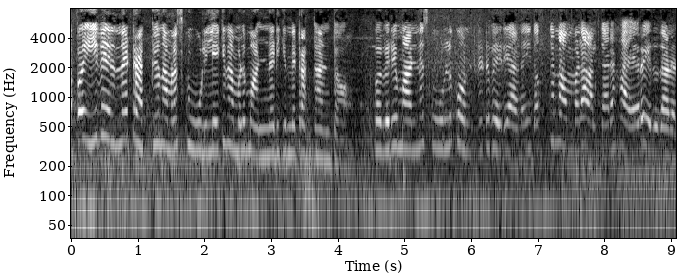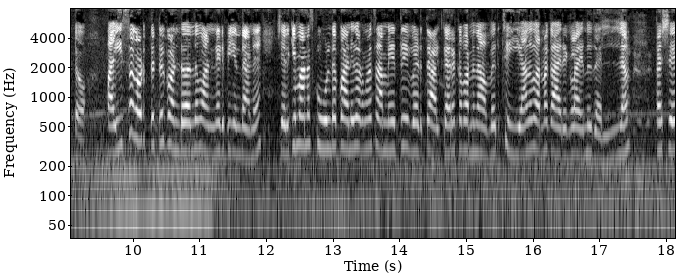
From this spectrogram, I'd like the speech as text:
അപ്പോൾ ഈ വരുന്ന ട്രക്ക് നമ്മളെ സ്കൂളിലേക്ക് നമ്മൾ മണ്ണടിക്കുന്ന ട്രക്കാണ് കേട്ടോ അപ്പൊ ഇവർ മണ്ണ് സ്കൂളിൽ കൊണ്ടിട്ട് വരികയാണ്. ഇതൊക്കെ നമ്മളെ ആൾക്കാരെ ഹയർ ചെയ്തതാണ് കേട്ടോ പൈസ കൊടുത്തിട്ട് കൊണ്ടുവന്ന് മണ്ണടിപ്പിക്കുന്നതാണ്. ശരിക്കും പറഞ്ഞാൽ സ്കൂളിന്റെ പണി തുടങ്ങുന്ന സമയത്ത് ഇവിടുത്തെ ആൾക്കാരൊക്കെ പറഞ്ഞത് അവർ ചെയ്യാന്ന് പറഞ്ഞ കാര്യങ്ങളായിരുന്നു ഇതെല്ലാം. പക്ഷേ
